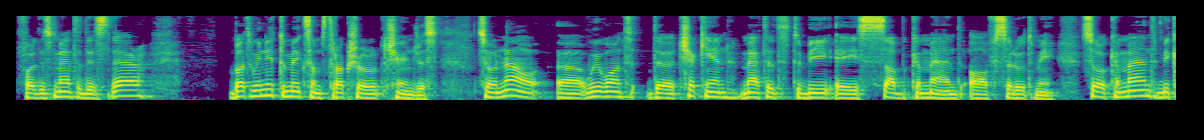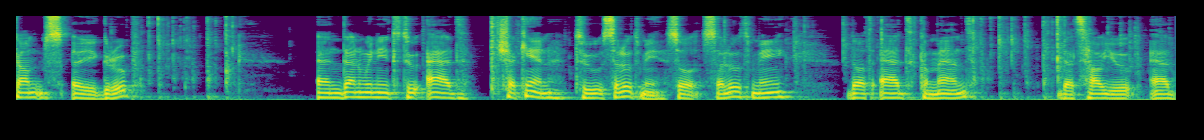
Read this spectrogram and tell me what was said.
for this method is there, but we need to make some structural changes. So now uh, we want the check-in method to be a sub-command of salute me. So command becomes a group, and then we need to add check-in to salute me. So salute me dot add command that's how you add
